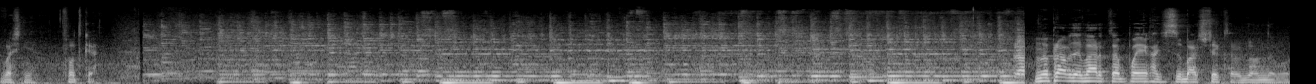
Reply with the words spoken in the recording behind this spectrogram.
właśnie fotkę. Naprawdę warto pojechać i zobaczyć jak to wygląda, bo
